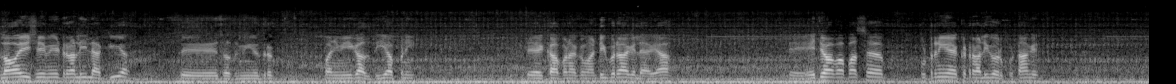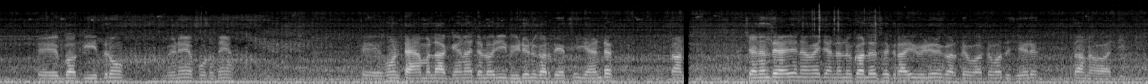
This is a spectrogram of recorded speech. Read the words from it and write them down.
ਲਓ ਜੀ 6ਵੀਂ ਟਰਾਲੀ ਲੱਗ ਗਈ ਆ ਤੇ ਸਤਵੀਂ ਉਧਰ ਪੰਜਵੀਂ ਘਲਦੀ ਆ ਆਪਣੀ। ਤੇ ਇੱਕ ਆਪਣਾ ਕਮਾਂਡੀ ਭਰਾ ਕੇ ਲੈ ਗਿਆ। ਤੇ ਇਹ ਜੋ ਆਪਾਂ ਬਸ ਪੁੱਟਣੀ ਆ, ਇੱਕ ਟਰਾਲੀ ਹੋਰ ਪੁੱਟਾਂਗੇ। ਤੇ ਬਾਕੀ ਇਧਰੋਂ ਵਿਹਣੇ ਪੁੱਟਦੇ ਆ। ਤੇ ਹੁਣ ਟਾਈਮ ਲੱਗ ਗਿਆ ਨਾ, ਚਲੋ ਜੀ ਵੀਡੀਓ ਨੂੰ ਕਰਦੇ ਆ ਇੱਥੇ ਐਂਡ ਚੈਨਲ ਤੇ ਆਏ ਜੇ ਨਵੇਂ ਚੈਨਲ ਨੂੰ ਕਰ ਲਓ ਸਬਸਕ੍ਰਾਈਬ ਵੀਡੀਓ ਨੂੰ ਕਰਦੇ ਵੱਧ ਤੋਂ ਵੱਧ ਸ਼ੇਅਰ ਧੰਨਵਾਦ ਜੀ।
